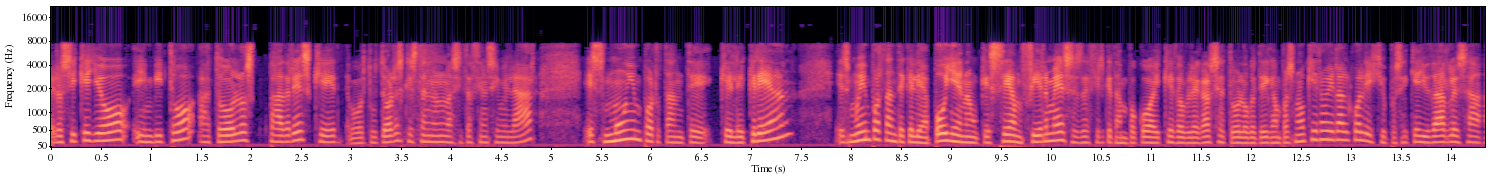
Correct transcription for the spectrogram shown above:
Pero sí que yo invito a todos los padres que, o tutores que estén en una situación similar, es muy importante que le crean, es muy importante que le apoyen aunque sean firmes, es decir, que tampoco hay que doblegarse a todo lo que te digan, pues no quiero ir al colegio, pues hay que ayudarles a,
